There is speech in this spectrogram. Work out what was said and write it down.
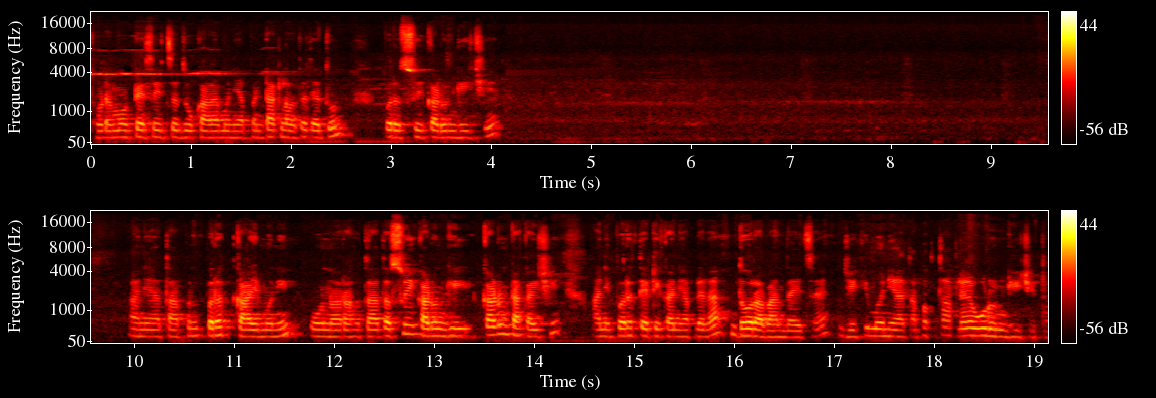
थोड्या मोठ्या साईजचा जो काळा मणी आपण टाकला होता त्यातून परत सुई काढून घ्यायची. आहे आणि आता आपण परत काळीमुनी ओढणार आहोत. आता सुई काढून घे काढून टाकायची आणि परत त्या ठिकाणी आपल्याला दोरा बांधायचा आहे जे की मुनी आता फक्त आपल्याला ओढून घ्यायची तर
